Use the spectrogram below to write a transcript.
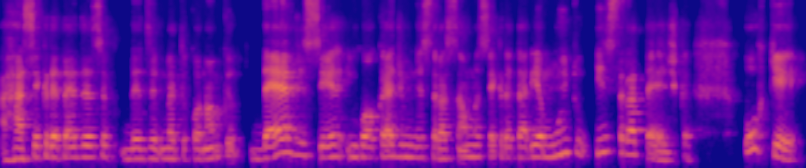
A Secretaria de Desenvolvimento Econômico deve ser, em qualquer administração, uma secretaria muito estratégica. Por quê?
